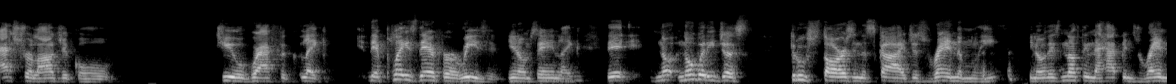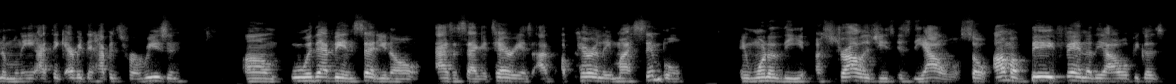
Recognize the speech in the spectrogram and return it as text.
astrological, geographic, like they're placed there for a reason. You know what I'm saying? Like Mhm. they, no, nobody just threw stars in the sky just randomly. You know, there's nothing that happens randomly. I think everything happens for a reason. Um, with that being said, you know, as a Sagittarius, I, apparently my symbol in one of the astrologies is the owl. So I'm a big fan of the owl because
